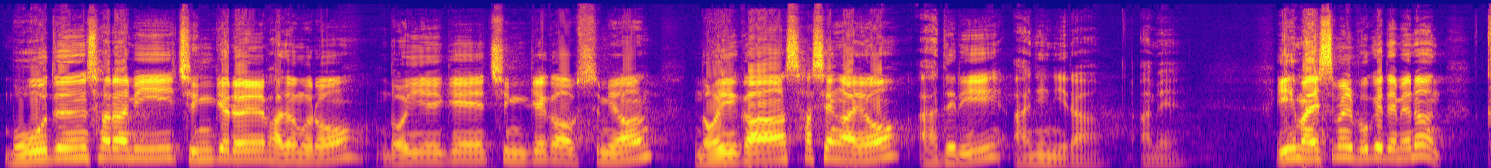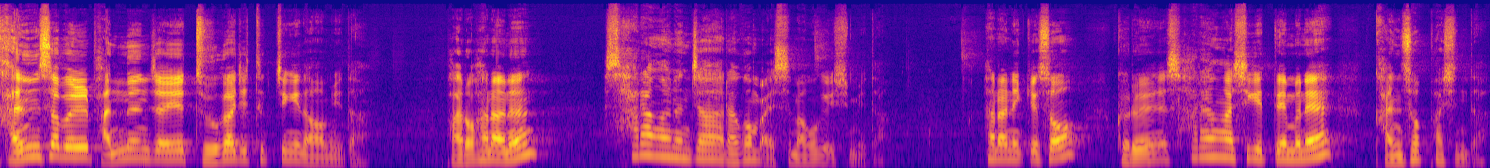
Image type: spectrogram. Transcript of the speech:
모든 사람이 징계를 받음으로 너희에게 징계가 없으면 너희가 사생하여 아들이 아니니라. 아멘. 이 말씀을 보게 되면은 간섭을 받는 자의 두 가지 특징이 나옵니다. 바로 하나는 사랑하는 자라고 말씀하고 계십니다. 하나님께서 그를 사랑하시기 때문에 간섭하신다.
